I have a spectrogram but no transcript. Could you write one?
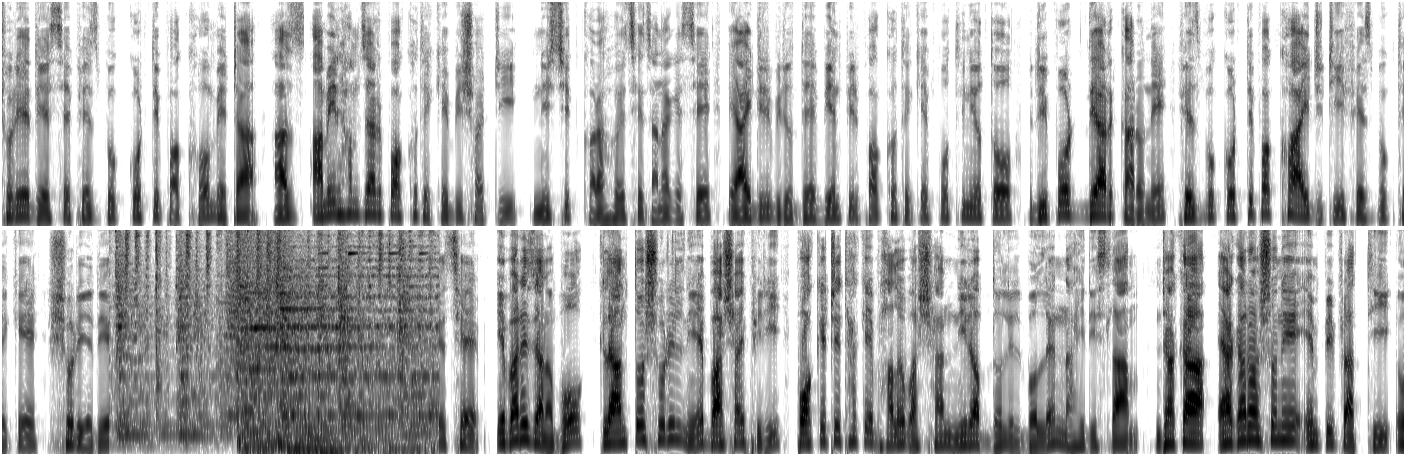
সরিয়ে দিয়েছে ফেসবুক কর্তৃপক্ষ মেটা। আজ আমির হামজার পক্ষ থেকে বিষয়টি নিশ্চিত করা হয়েছে। জানা গেছে এই আইডির বিরুদ্ধে বিএনপির পক্ষ থেকে প্রতিনিয়ত রিপোর্ট দেওয়ার কারণে ফেসবুক কর্তৃপক্ষ আইডিটি ফেসবুক থেকে সরিয়ে দিয়ে এবারে জানাব ক্লান্ত শরীর নিয়ে বাসায় ফিরি, পকেটে থাকে ভালোবাসার নীরব দলিল বললেন নাহিদ ইসলাম। ঢাকা এগারো আসনে এমপি প্রার্থী ও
